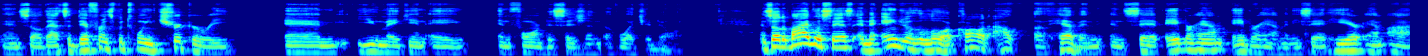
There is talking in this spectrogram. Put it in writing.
And so that's a difference between trickery and you making a informed decision of what you're doing. And so the Bible says, and the angel of the Lord called out of heaven and said, Abraham, Abraham. And he said, Here am I.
